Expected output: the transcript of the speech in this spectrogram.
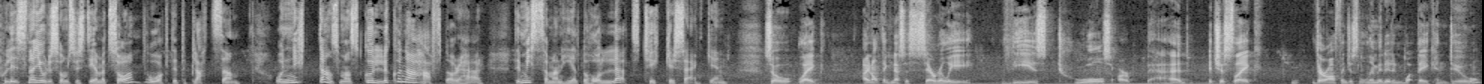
Poliserna gjorde som systemet sa och åkte till platsen. Och nyttan som man skulle kunna ha haft av det här, det missar man helt och hållet, tycker Sankin. So like, I don't think necessarily these tools are bad. It's just like they're often just limited in what they can do.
